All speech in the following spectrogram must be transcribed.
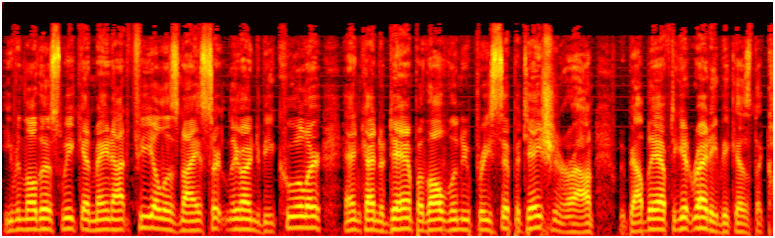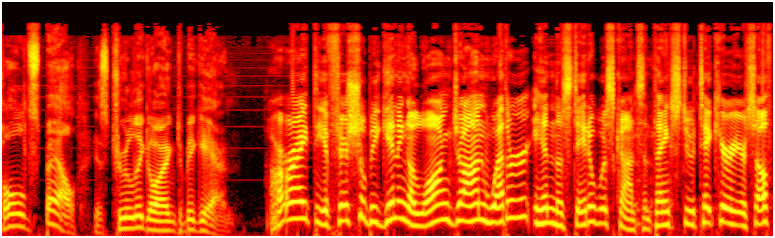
even though this weekend may not feel as nice, certainly going to be cooler and kind of damp with all the new precipitation around. We probably have to get ready because the cold spell is truly going to begin. All right, the official beginning of Long John weather in the state of Wisconsin. Thanks, Stu. Take care of yourself.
